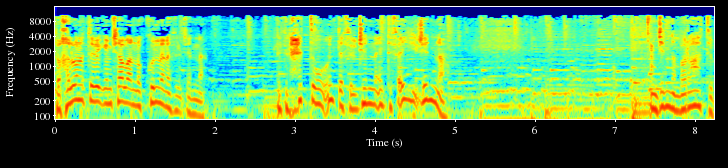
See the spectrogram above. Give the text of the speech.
فخلونا نتفق إن شاء الله إنه كلنا في الجنة. لكن حتى وأنت في الجنة أنت في أي جنة؟ الجنه مراتب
